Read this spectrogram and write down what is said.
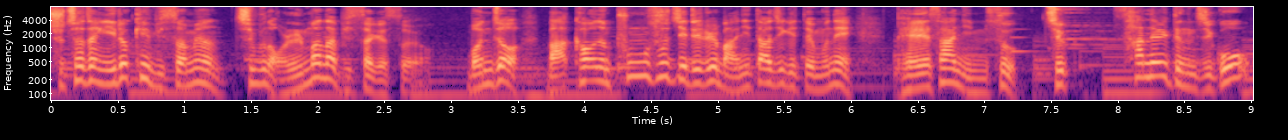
주차장이 이렇게 비싸면 집은 얼마나 비싸겠어요. 먼저 마카오는 풍수지리를 많이 따지기 때문에 배산임수 즉 산을 등지고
